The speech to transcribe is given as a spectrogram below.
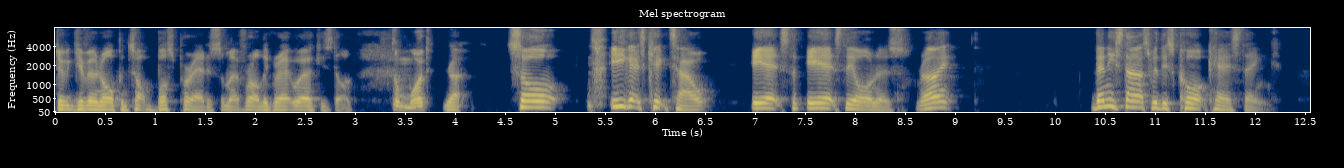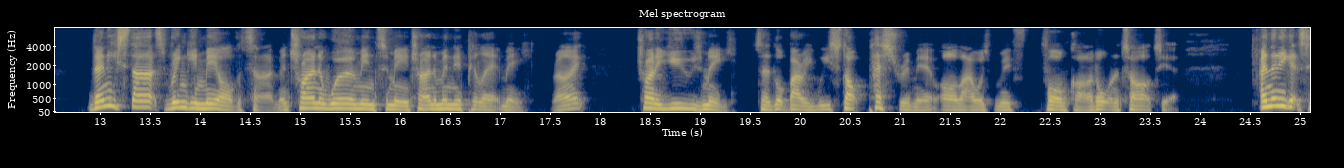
do give him an open top bus parade or something for all the great work he's done. Some would. Right. So he gets kicked out. He hates the he hates the owners, right? Then he starts with this court case thing. Then he starts ringing me all the time and trying to worm into me and trying to manipulate me, right? Trying to use me said, "Look, Barry, we stop pestering me all hours with phone call. I don't want to talk to you." And then he gets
